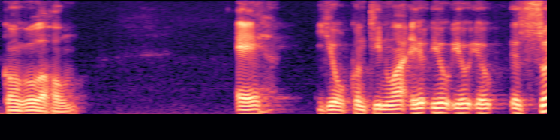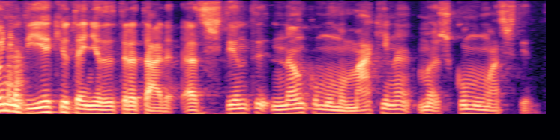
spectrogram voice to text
com o Google Home, é eu continuar, eu, eu, eu, eu sonho o dia que eu tenha de tratar a assistente não como uma máquina, mas como uma assistente.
